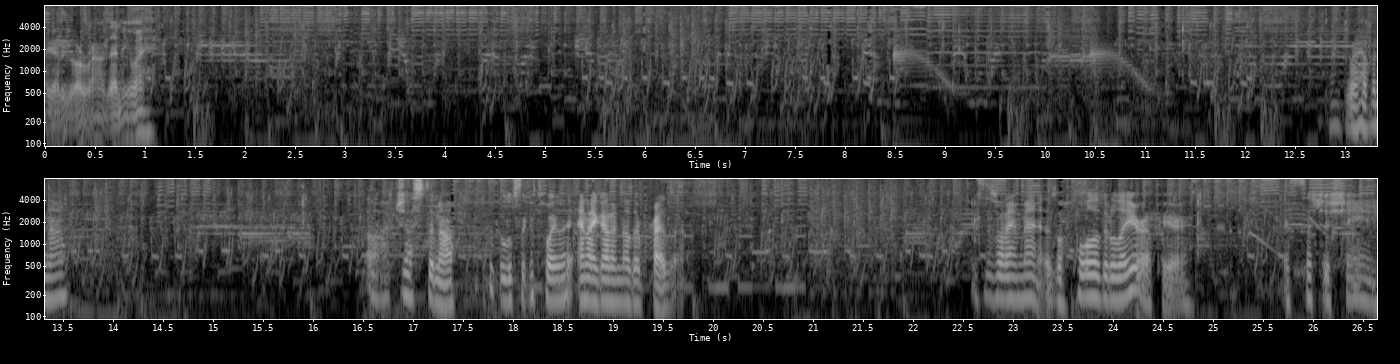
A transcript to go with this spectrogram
I gotta go around anyway. I have enough? Oh, just enough. Look, it looks like a toilet, and I got another present. This is what I meant. There's a whole other layer up here. It's such a shame.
